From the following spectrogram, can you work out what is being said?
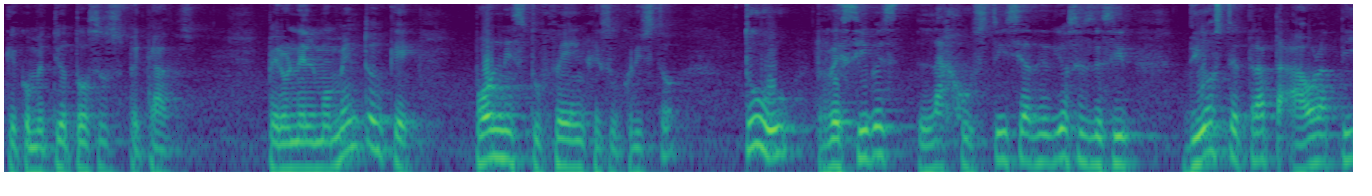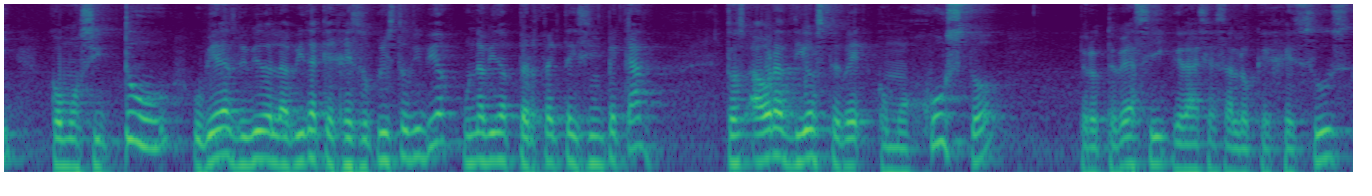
que cometió todos esos pecados. Pero en el momento en que pones tu fe en Jesucristo, tú recibes la justicia de Dios, es decir, Dios te trata ahora a ti como si tú hubieras vivido la vida que Jesucristo vivió, una vida perfecta y sin pecado. Entonces ahora Dios te ve como justo, pero te ve así gracias a lo que Jesús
